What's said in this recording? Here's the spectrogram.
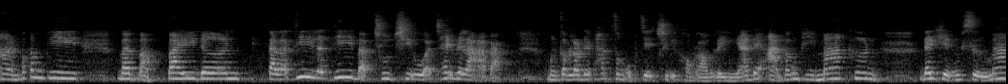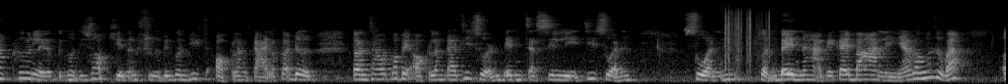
อ่านพระคัมภีร์แบบแบบไปเดินแต่ละที่ละที่แบบชิลๆอะใช้เวลาแบบ เหมือนกับเราได้พักสงบใจชีวิตของเราอะไรอย่างเงี้ยได้อ่านบางทีมากขึ้น ได้เขียนหนังสือมากขึ้นเลยเป็นคนที่ชอบเขียนหนังสือ เป็นคนที่ออกกำลังกายแล้วก็เดิน ตอนเช้าก็ไปออกกำลังกายที่สวนเบนจัสซิลีที่สวนสวนสวนเบนนะคะใกล้ๆบ้านอะไรเงี้ยเรารู้สึกว่าเอ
